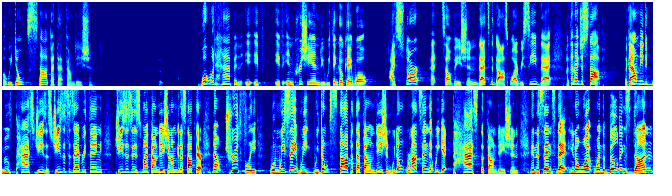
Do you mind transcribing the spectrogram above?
But we don't stop at that foundation. What would happen if, if in Christianity we think, okay, well, I start at salvation, that's the gospel, I receive that, but then I just stop. Like, I don't need to move past Jesus. Jesus is everything. Jesus is my foundation. I'm going to stop there. Now, truthfully, when we say we, we don't stop at that foundation, we don't, we're not saying that we get past the foundation in the sense that, you know what, when the building's done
